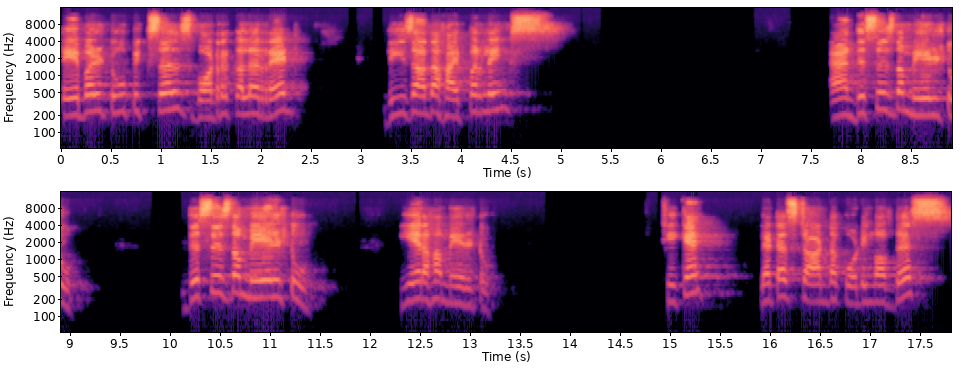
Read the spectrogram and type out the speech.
Table 2 pixels, border color red. These are the hyperlinks. And this is the mail to. This is the mail to. ये रहा mail to. ठीक है? Let us start the coding of this.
